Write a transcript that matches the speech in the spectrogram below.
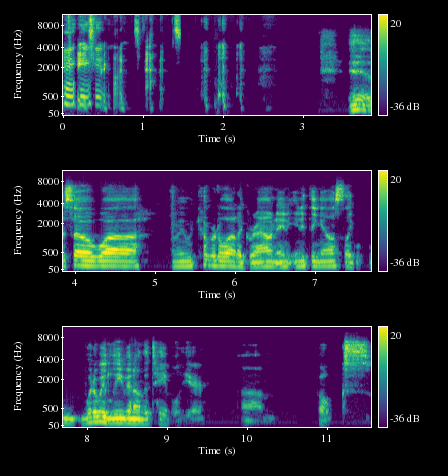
right. Patreon tax. Yeah, so uh, I mean, we covered a lot of ground. Any, anything else? Like, what are we leaving on the table here, um, folks?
